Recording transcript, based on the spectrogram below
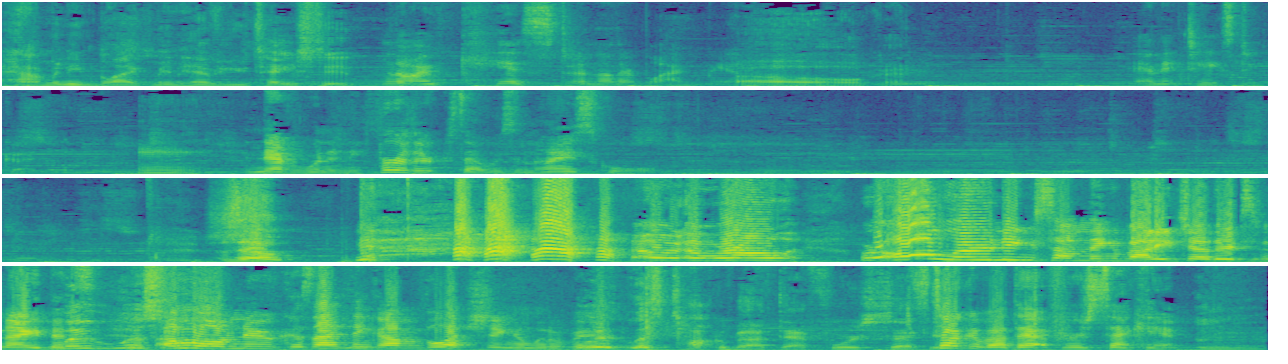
How many black men have you tasted? No, I've kissed another black man, Oh, okay. and it tasted good. Mm. It never went any further because I was in high school. So we're all we're all learning something about each other tonight that's Let- let's- a little new because I think I'm blushing a little bit. let, let's talk about that for a 2nd Let's talk about that for a second.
